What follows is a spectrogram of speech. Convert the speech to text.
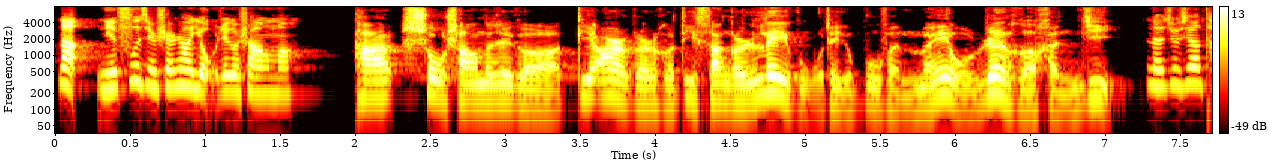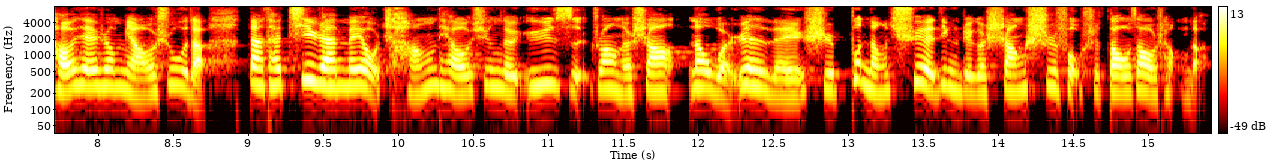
那您父亲身上有这个伤吗？他受伤的这个第二根和第三根肋骨这个部分没有任何痕迹。那就像陶先生描述的，那他既然没有长条性的淤紫状的伤，那我认为是不能确定这个伤是否是刀造成的。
